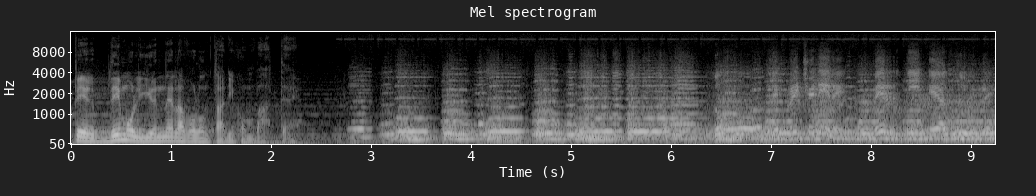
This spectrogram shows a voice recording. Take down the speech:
per demolirne la volontà di combattere. Dopo le frecce nere, verdi e azzurre,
